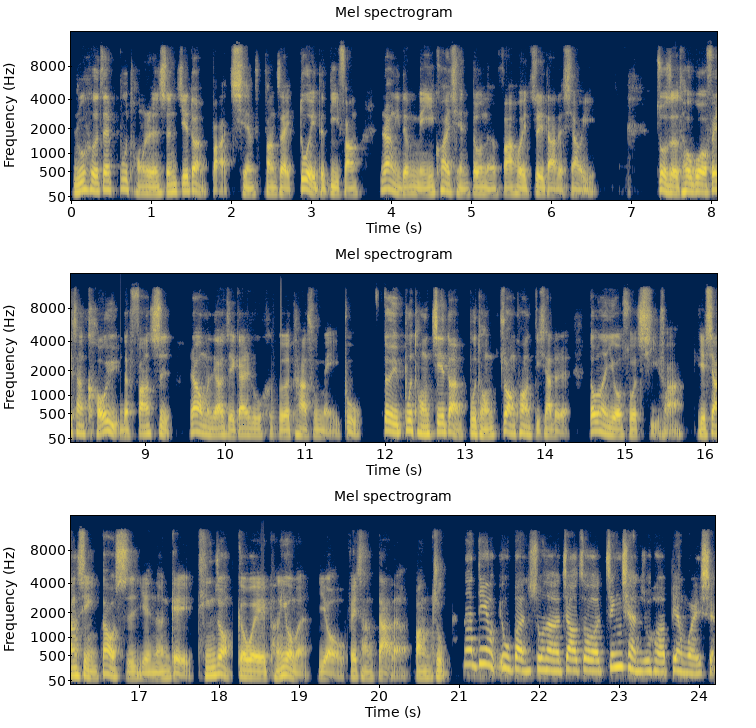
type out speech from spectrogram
如何在不同人生阶段把钱放在对的地方，让你的每一块钱都能发挥最大的效益。作者透过非常口语的方式，让我们了解该如何踏出每一步，对于不同阶段、不同状况底下的人都能有所启发。也相信到时也能给听众各位朋友们有非常大的帮助。那第五本书呢，叫做《金钱如何变危险》。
